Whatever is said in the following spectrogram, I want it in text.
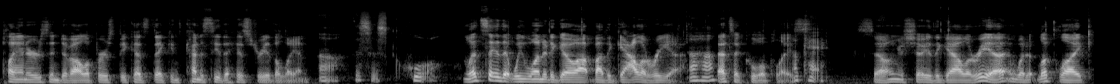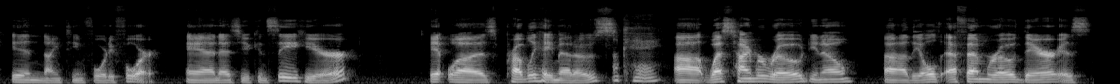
planners and developers because they can kind of see the history of the land. Oh, this is cool. Let's say that we wanted to go out by the Galleria. Uh-huh. That's a cool place. Okay. So I'm going to show you the Galleria and what it looked like in 1944. And as you can see here, it was probably hay meadows. Okay. Uh, Westheimer Road, you know, uh, the old FM road there is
